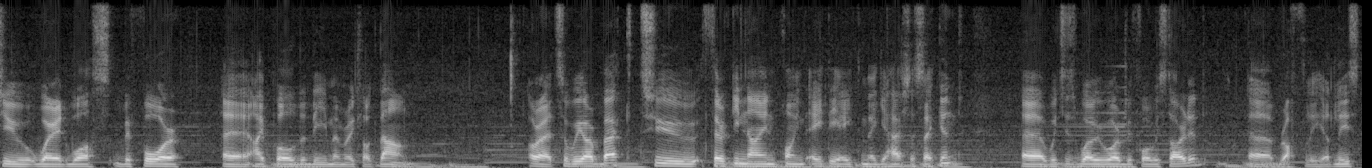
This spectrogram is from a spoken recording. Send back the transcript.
to where it was before uh, I pulled the memory clock down. Alright, so we are back to 39.88 megahash a second, uh, which is where we were before we started, uh, roughly at least.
